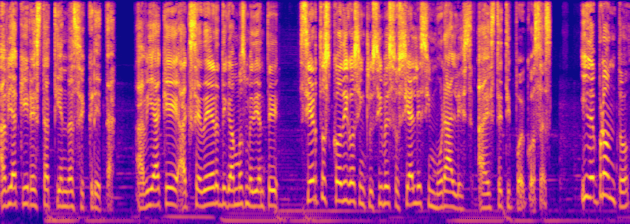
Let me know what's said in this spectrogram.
había que ir a esta tienda secreta. Había que acceder, digamos, mediante ciertos códigos inclusive sociales y morales a este tipo de cosas. Y de pronto,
